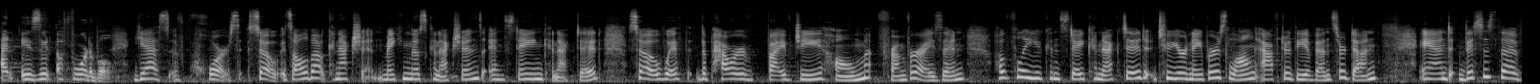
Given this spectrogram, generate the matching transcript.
And is it affordable? Yes, of course. So, it's all about connection, making those connections and staying connected. So, with the power of 5G home from Verizon. Hopefully, you can stay connected to your neighbors long after the events are done. And this is the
